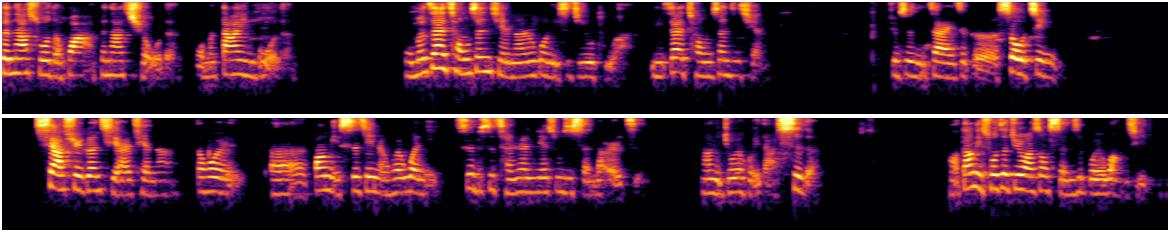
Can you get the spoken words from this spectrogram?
跟他说的话，跟他求的，我们答应过的。我们在重生前呢，如果你是基督徒啊，你在重生之前，就是你在这个受尽下去跟起来前呢，都会。呃，帮你施经人会问你是不是承认耶稣是神的儿子，然后你就会回答是的。好，当你说这句话的时候，神是不会忘记的。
